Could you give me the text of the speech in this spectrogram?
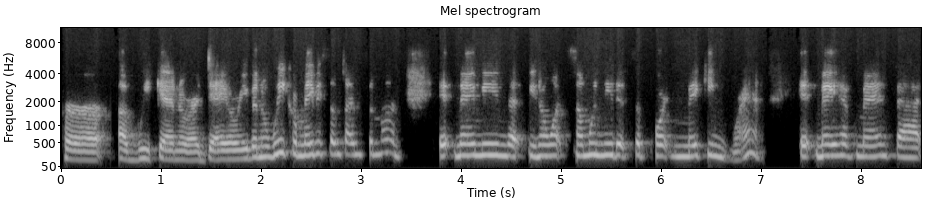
for a weekend or a day or even a week or maybe sometimes a month. It may mean that you know what someone needed support in making rent it may have meant that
